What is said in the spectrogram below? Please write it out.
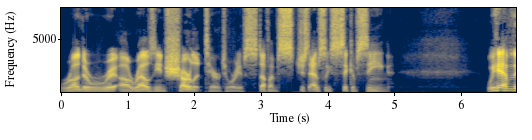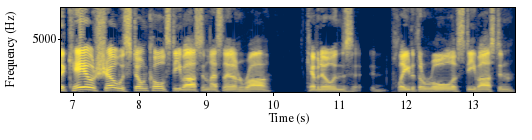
Ronda uh, Rousey and Charlotte territory of stuff I'm just absolutely sick of seeing. We have the KO show with Stone Cold Steve Austin last night on Raw. Kevin Owens played the role of Steve Austin.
